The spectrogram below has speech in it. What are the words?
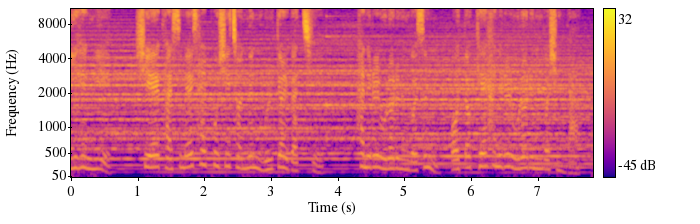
이 행위, 시의 가슴에 살포시 젖는 물결같이 하늘을 우러르는 것은 어떻게 하늘을 우러르는 것인가?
